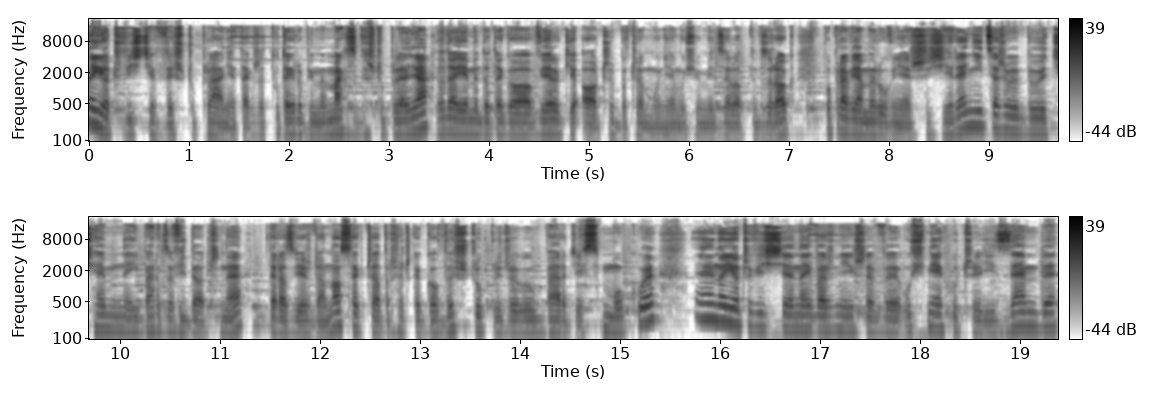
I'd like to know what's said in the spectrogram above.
no i oczywiście wyszczuplanie, także tutaj robimy maks wyszczuplenia, dodajemy do tego wielkie oczy, bo czemu nie, musimy mieć zalotny wzrok, poprawiamy również źrenice, żeby były ciemne i bardzo widoczne, teraz wjeżdża nosek, trzeba troszeczkę go wyszczuplić, żeby był bardziej smukły, E, no i oczywiście najważniejsze w uśmiechu, czyli zęby,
